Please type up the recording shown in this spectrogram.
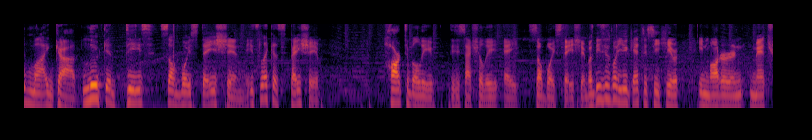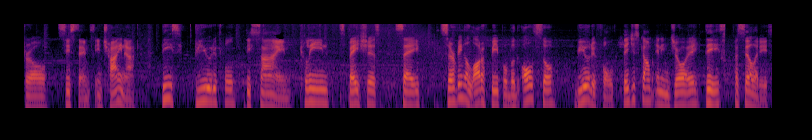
Oh my god, look at this subway station. It's like a spaceship. Hard to believe this is actually a subway station, but this is what you get to see here in modern metro systems in China. This beautiful design, clean, spacious, safe, serving a lot of people, but also beautiful. They just come and enjoy these facilities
